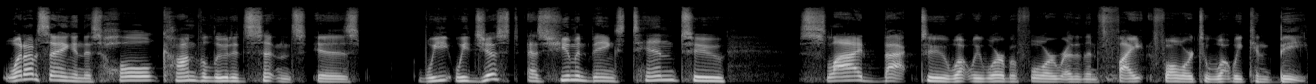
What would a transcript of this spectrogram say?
what I'm saying in this whole convoluted sentence is we we just as human beings tend to slide back to what we were before rather than fight forward to what we can be.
